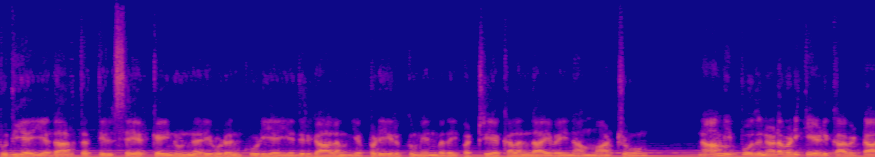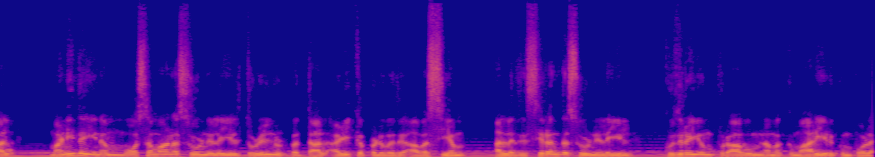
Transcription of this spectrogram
புதிய யதார்த்தத்தில் செயற்கை நுண்ணறிவுடன் கூடிய எதிர்காலம் எப்படி இருக்கும் என்பதை பற்றிய கலந்தாய்வை நாம் மாற்றுவோம். நாம் இப்போது நடவடிக்கை எடுக்காவிட்டால் மனித இனம் மோசமான சூழ்நிலையில் தொழில்நுட்பத்தால் அழிக்கப்படுவது அவசியம் அல்லது சிறந்த சூழ்நிலையில் குதிரையும் புறாவும் நமக்கு மாறியிருக்கும் போல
